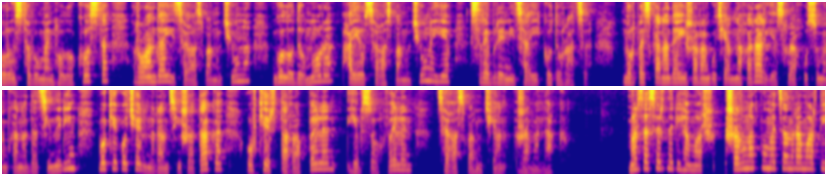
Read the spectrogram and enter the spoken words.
որոնց թվում են Հոլոկոստը, Ռուանդայի ցեղասպանությունը, Գոլոդոմորը, հայոց ցեղասպանությունը եւ Սրեբրենիցայի կոտորածը։ Նորպես Կանադայի ժառանգության նախարար ես հրախուսում եմ կանադացիներին ողեկոչել նրանց հիշատակը, ովքեր տարապել են եւ զոհվել են ցեղասպանության ժամանակ։ Մարզասերների համար շարունակվում է ծանրամարտի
